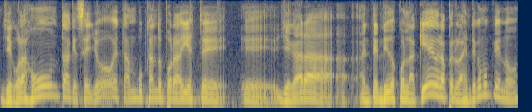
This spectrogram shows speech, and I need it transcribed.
llegó la junta, qué sé yo, están buscando por ahí este eh, llegar a, entendidos con la quiebra, pero la gente como que no,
